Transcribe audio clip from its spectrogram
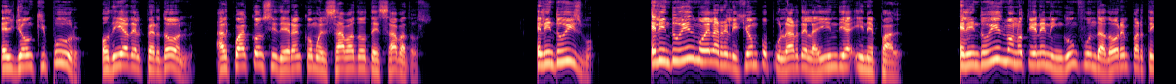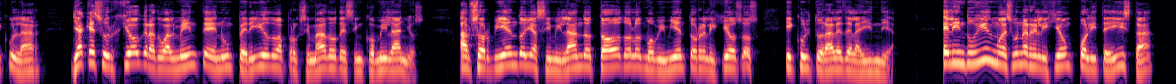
el Yom Kippur o Día del Perdón, al cual consideran como el sábado de sábados. El hinduismo. El hinduismo es la religión popular de la India y Nepal. El hinduismo no tiene ningún fundador en particular, ya que surgió gradualmente en un período aproximado de 5.000 años, absorbiendo y asimilando todos los movimientos religiosos y culturales de la India. El hinduismo es una religión politeísta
